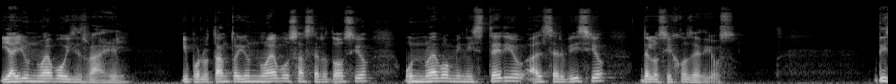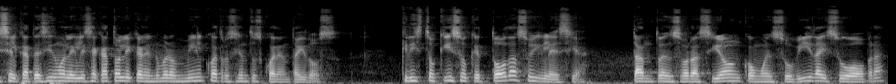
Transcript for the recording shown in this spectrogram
y hay un nuevo Israel, y por lo tanto hay un nuevo sacerdocio, un nuevo ministerio al servicio de los hijos de Dios. Dice el Catecismo de la Iglesia Católica en el número 1442. Cristo quiso que toda su Iglesia, tanto en su oración como en su vida y su obra,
